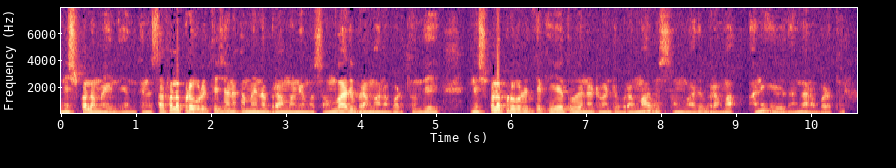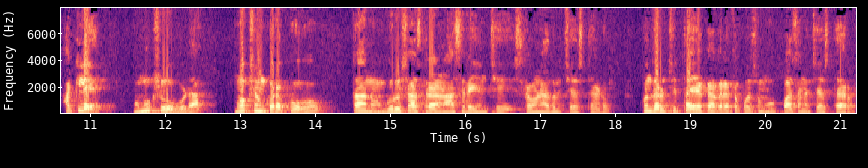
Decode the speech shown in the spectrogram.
నిష్ఫలమైంది. అందుకని సఫల ప్రవృత్తి జనకమైన బ్రహ్మనేమో సంవాది భ్రమ అనబడుతుంది. నిష్ఫల ప్రవృత్తికి హేతువైనటువంటి భ్రమ విశ్వంవాది భ్రమ అని ఈ విధంగా అనబడుతుంది. అట్లే ముముక్షువు కూడా మోక్షం కొరకు తాను గురు శాస్త్రాలను ఆశ్రయించి శ్రవణాదులు చేస్తాడు. కొందరు చిత్త ఏకాగ్రత కోసం ఉపాసన చేస్తారు.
